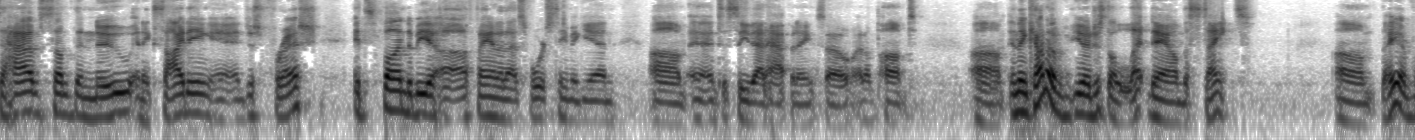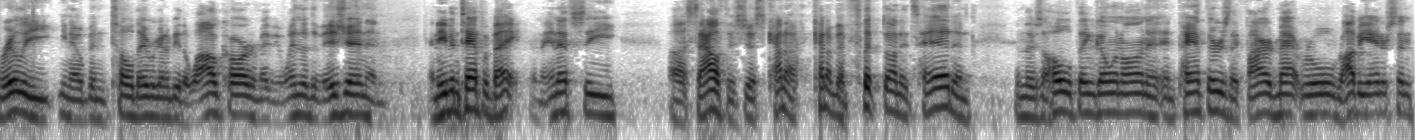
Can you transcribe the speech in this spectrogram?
to have something new and exciting and just fresh it's fun to be a, a, fan of that sports team again um, and, and, to see that happening. So, and I'm pumped. Um, and then kind of, you know, just a letdown, the Saints. Um, they have really, you know, been told they were going to be the wild card or maybe win the division, and and even Tampa Bay and the NFC uh, South is just kind of kind of been flipped on its head, and and there's a whole thing going on in, in Panthers. They fired Matt Rhule. Robbie Anderson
